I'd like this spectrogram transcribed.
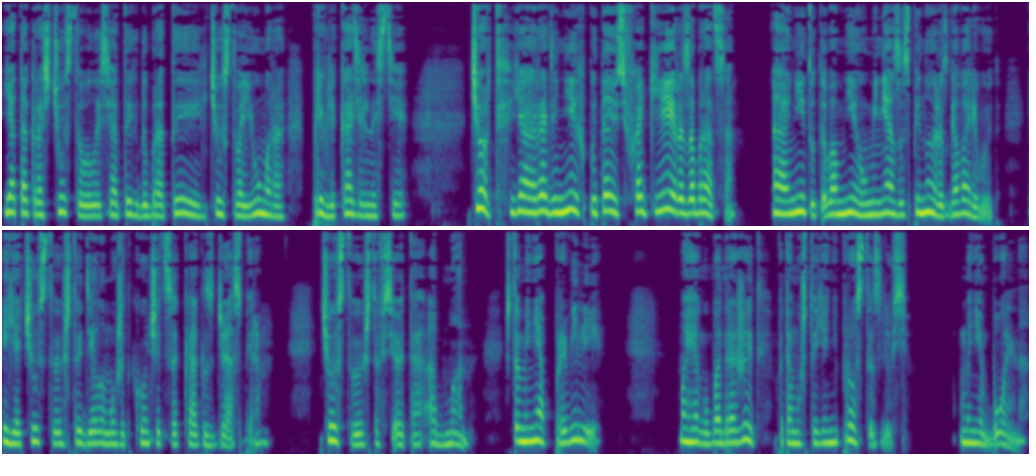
Я так расчувствовалась от их доброты, чувства юмора, привлекательности. Черт, я ради них пытаюсь в хоккее разобраться. А они тут обо мне у меня за спиной разговаривают. И я чувствую, что дело может кончиться, как с Джаспером. Чувствую, что все это обман, что меня провели. Моя губа дрожит, потому что я не просто злюсь. Мне больно.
